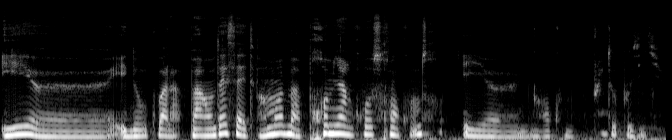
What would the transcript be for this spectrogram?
Et, euh, et, donc voilà, parenthèse, ça va être vraiment ma première grosse rencontre et une rencontre plutôt positive,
